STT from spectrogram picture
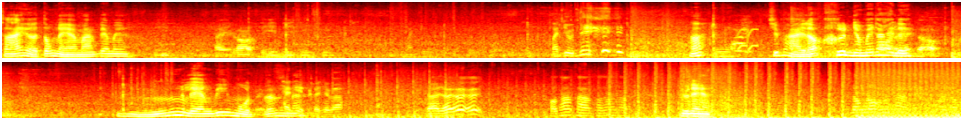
ซ้ายเหรอตรงไหนอะมาร์กได้ไหมไปรอดตีนดีจริงมันอยู่นี่ฮะชิบหายแล้วขึ้นยังไม่ได้เลยครับอื้อหือแรงวิ่งหมดแล้วแค่นะเห็นไปแล้วใช่ปะใช่เอ้ยเอ้ยเอ้ยเขาทางทางเขาทางทางอยู่ไหนอะ น้องๆข้างๆน้อง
